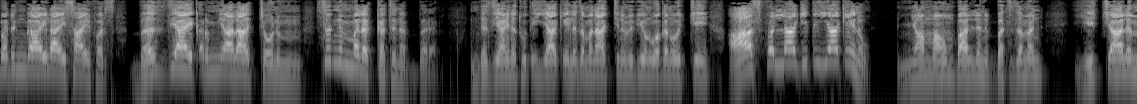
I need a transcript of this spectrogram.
በድንጋይ ላይ ሳይፈርስ በዚያ አይቀርም ያላቸውንም ስንመለከት ነበረ። እንደዚህ ዐይነቱ ጥያቄ ለዘመናችንም ቢሆን ወገኖቼ አስፈላጊ ጥያቄ ነው። እኛም አሁን ባለንበት ዘመን ይህች ዓለም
